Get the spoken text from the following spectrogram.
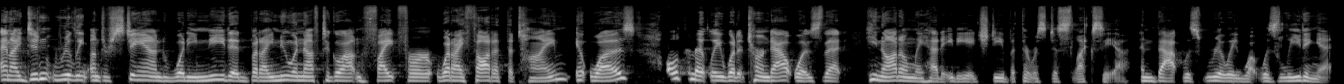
And I didn't really understand what he needed, but I knew enough to go out and fight for what I thought at the time it was. Ultimately, what it turned out was that he not only had ADHD, but there was dyslexia. And that was really what was leading it.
